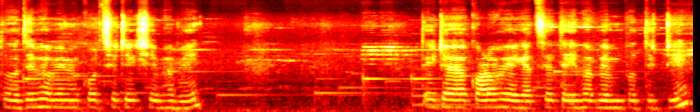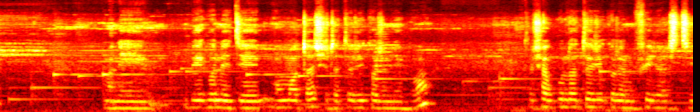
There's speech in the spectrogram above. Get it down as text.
তো যেভাবে আমি করছি ঠিক সেভাবেই। তো এটা করা হয়ে গেছে, তো এইভাবে আমি প্রত্যেকটি মানে বেগুনের যে মোমোটা সেটা তৈরি করে নেব। তো সবগুলো তৈরি করে আমি ফিরে আসছি।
